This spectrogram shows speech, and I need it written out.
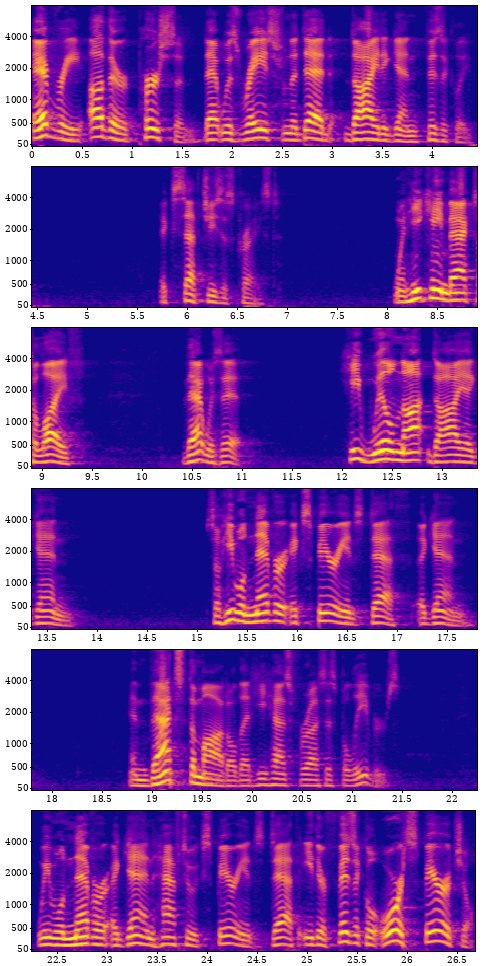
Every other person that was raised from the dead died again physically, except Jesus Christ. When he came back to life, that was it. He will not die again. So he will never experience death again. And that's the model that he has for us as believers. We will never again have to experience death, either physical or spiritual,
